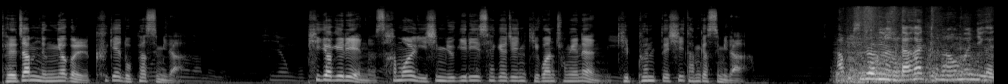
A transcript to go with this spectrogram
대잠 능력을 크게 높였습니다. 피격일인 3월 26일이 새겨진 기관총에는 깊은 뜻이 담겼습니다. 앞으로는 나 같은 어머니가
